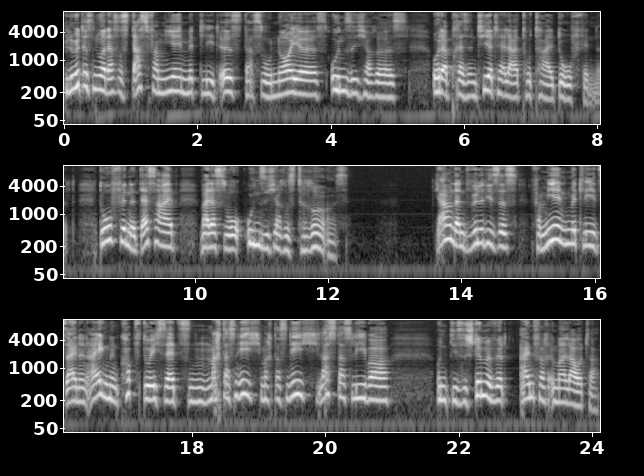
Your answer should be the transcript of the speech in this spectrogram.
Blöd ist nur, dass es das Familienmitglied ist, das so Neues, Unsicheres oder Präsentierteller total doof findet. Doof findet deshalb, weil das so unsicheres Terrain ist. Ja, und dann will dieses Familienmitglied seinen eigenen Kopf durchsetzen, mach das nicht, mach das nicht, lass das lieber. Und diese Stimme wird einfach immer lauter.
